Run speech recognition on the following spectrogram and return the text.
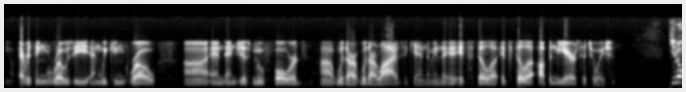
you know everything rosy and we can grow uh, and and just move forward uh, with our with our lives again. I mean, it's still a it's still a up in the air situation. You know,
